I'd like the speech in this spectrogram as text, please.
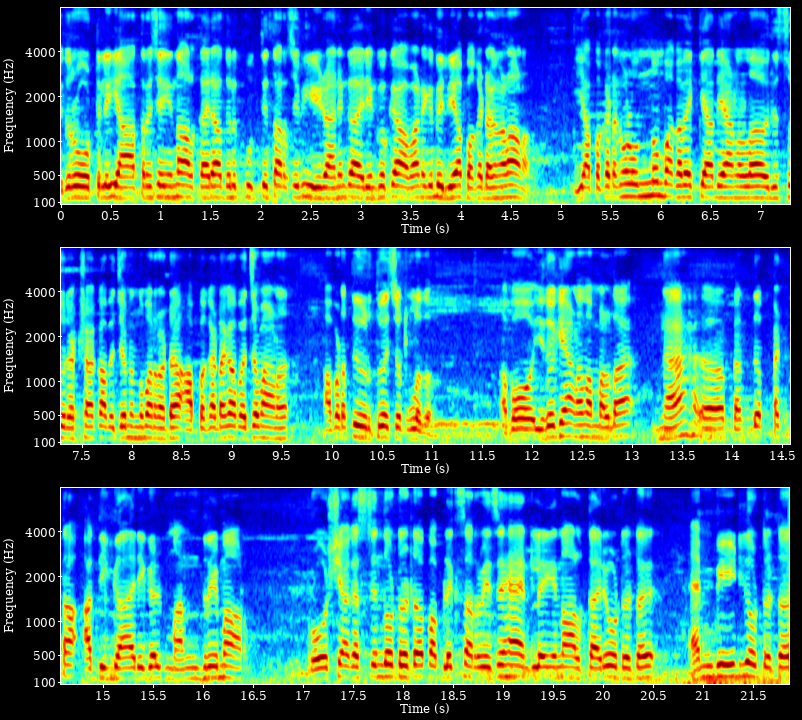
ഇത് റോട്ടിൽ യാത്ര ചെയ്യുന്ന ആൾക്കാർ അതിൽ കുത്തി തറച്ച് വീഴാനും കാര്യങ്ങൾക്കൊക്കെ ആവുകയാണെങ്കിൽ വലിയ അപകടങ്ങളാണ്. ഈ അപകടങ്ങളൊന്നും വകവെക്കാതെയാണുള്ള ഒരു സുരക്ഷാ കവചം എന്ന് പറഞ്ഞിട്ട് അപകട കവചമാണ് അവിടെ തീർത്തു വെച്ചിട്ടുള്ളത്. അപ്പോൾ ഇതൊക്കെയാണ് നമ്മളുടെ ബന്ധപ്പെട്ട അധികാരികൾ മന്ത്രിമാർ. റോഷി അഗസ്റ്റിൻ തൊട്ടിട്ട് പബ്ലിക് സർവീസ് ഹാൻഡിൽ ചെയ്യുന്ന ആൾക്കാർ തൊട്ടിട്ട് എം ബി ഡി തൊട്ടിട്ട്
